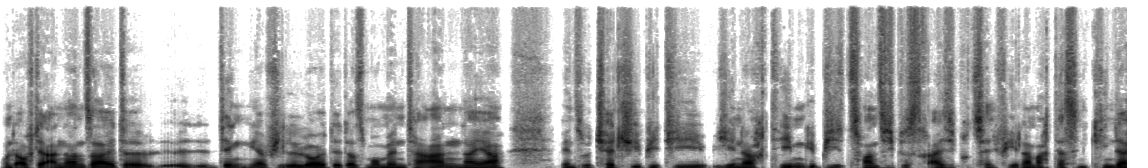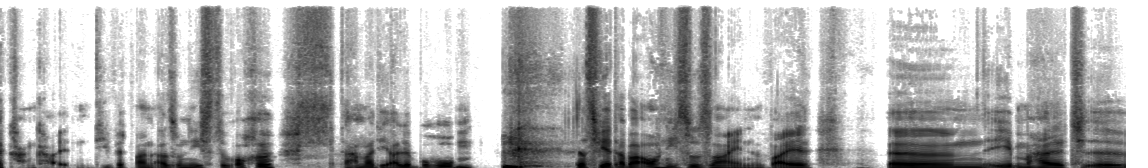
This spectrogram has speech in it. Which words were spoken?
Und auf der anderen Seite äh, denken ja viele Leute, dass momentan, naja, wenn so ChatGPT je nach Themengebiet 20 bis 30 Prozent Fehler macht, das sind Kinderkrankheiten. Die wird man also nächste Woche, da haben wir die alle behoben. Das wird aber auch nicht so sein, weil ähm, eben halt äh,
